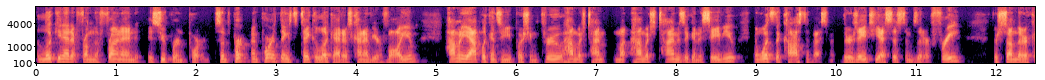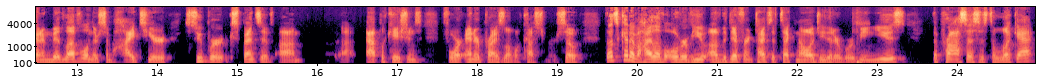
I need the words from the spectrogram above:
looking at it from the front end is super important. Some per- important things to take a look at is kind of your volume. How many applicants are you pushing through? How much time how much time is it going to save you? And what's the cost investment? There's ats systems that are free. There's some that are kind of mid-level, and there's some high-tier, super expensive um, uh, applications for enterprise level customers. So that's kind of a high level overview of the different types of technology that are were being used, the processes to look at,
